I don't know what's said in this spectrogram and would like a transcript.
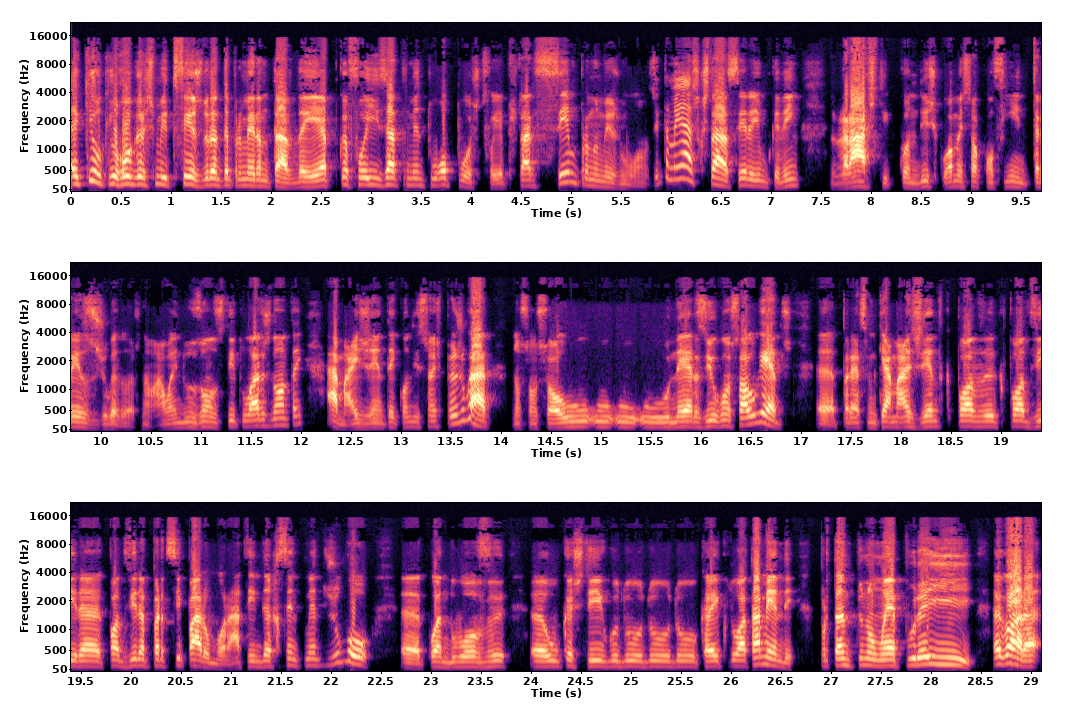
aquilo que o Roger Schmidt fez durante a primeira metade da época foi exatamente o oposto. Foi apostar sempre no mesmo 11. E também acho que está a ser aí um bocadinho drástico quando diz que o homem só confia em 13 jogadores. Não, além dos 11 titulares de ontem, há mais gente em condições para jogar. Não são só o, o, o, o Neres e o Gonçalo Guedes. Uh, Parece-me que há mais gente que pode, que pode, vir a, pode vir a participar. O Morata ainda recentemente jogou. Uh, quando houve uh, o castigo do, do, do, creio que do Otamendi. Portanto, não é por aí. Agora,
